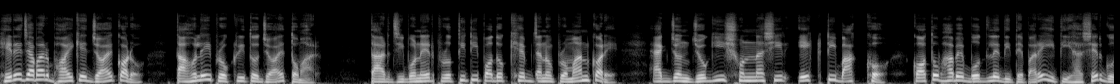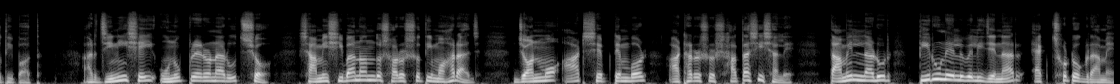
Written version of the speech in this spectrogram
হেরে যাবার ভয়কে জয় করো, তাহলেই প্রকৃত জয় তোমার। তার জীবনের প্রতিটি পদক্ষেপ যেন প্রমাণ করে, একজন যোগী সন্ন্যাসীর একটি বাক্য কতভাবে বদলে দিতে পারে ইতিহাসের গতিপথ। আর যিনি সেই অনুপ্রেরণার উৎস, স্বামী শিবানন্দ সরস্বতী মহারাজ, জন্ম আট সেপ্টেম্বর আঠারোশো সাতাশি সালে তামিলনাড়ুর তিরুনেলওয়েলি জেনার এক ছোট গ্রামে।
